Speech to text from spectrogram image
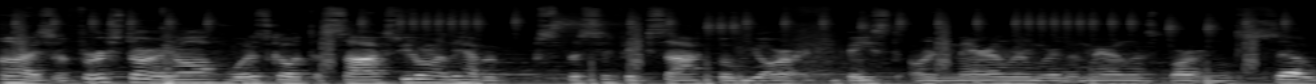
All right, so first starting off, let's go with the socks. We don't really have a specific sock, but we are based on Maryland. We're the Maryland Spartans. So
